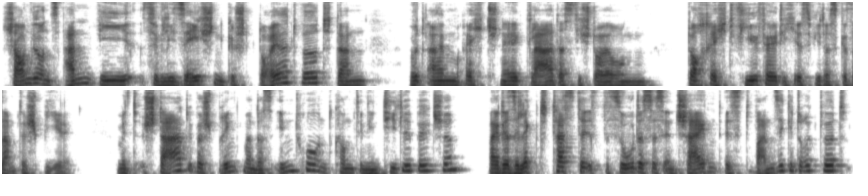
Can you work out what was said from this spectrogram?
Schauen wir uns an, wie Civilization gesteuert wird, dann wird einem recht schnell klar, dass die Steuerung doch recht vielfältig ist wie das gesamte Spiel. Mit Start überspringt man das Intro und kommt in den Titelbildschirm. Bei der Select-Taste ist es so, dass es entscheidend ist, wann sie gedrückt wird.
